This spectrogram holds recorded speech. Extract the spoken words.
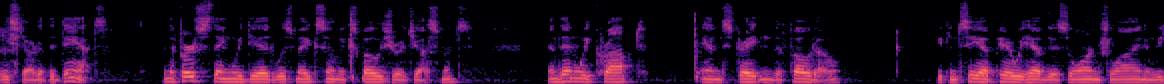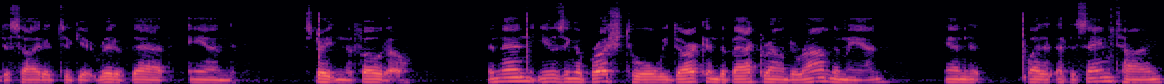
we started the dance. And the first thing we did was make some exposure adjustments, and then we cropped and straightened the photo. You can see up here we have this orange line, and we decided to get rid of that and straighten the photo. And then using a brush tool we darkened the background around the man and but at the same time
